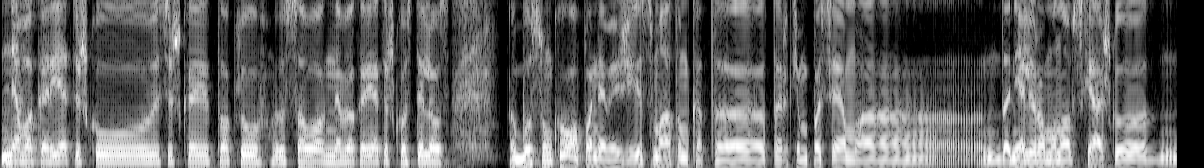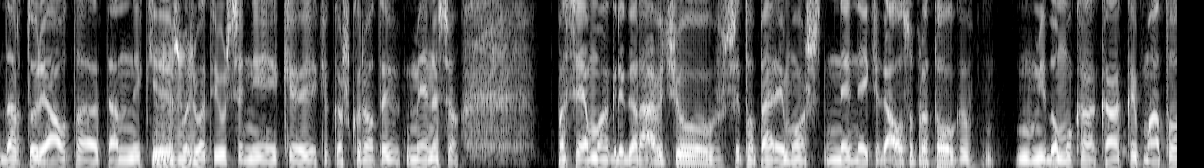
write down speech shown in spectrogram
ne vakarietiškų, visiškai tokių savo nevakarietiško stiliaus, bus sunku, o panevežys, matom, kad, e, tarkim, pasiema Danielį Romanovskį, aišku, dar turi autą ten iki mm. išvažiuoti į užsienį iki, iki kažkurio tai mėnesio pasiema Grigaravičių, šito perėjimo aš ne, ne iki galo supratau, įdomu, ką, ką, kaip mato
